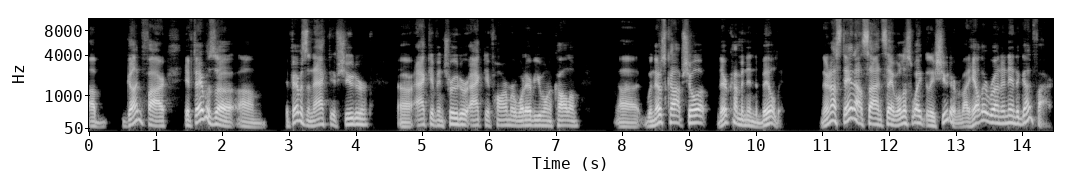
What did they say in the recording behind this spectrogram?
a gunfire. If there was a, um, if there was an active shooter, uh, active intruder, active harmer, whatever you want to call them, uh, when those cops show up, they're coming in the building. They're not standing outside and saying, well, let's wait till they shoot everybody. Hell, they're running into gunfire.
